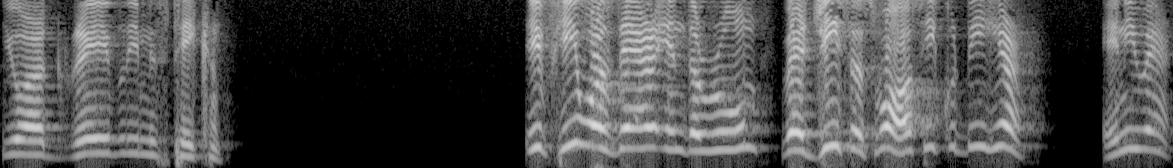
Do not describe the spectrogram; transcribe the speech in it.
You are gravely mistaken. If he was there in the room where Jesus was, he could be here. Anywhere.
